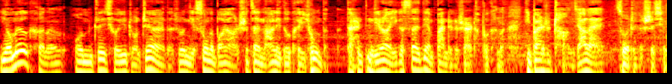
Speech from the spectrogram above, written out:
有没有可能，我们追求一种这样的，说你送的保养是在哪里都可以用的？但是你让一个四 S 店办这个事儿，他不可能。一般是厂家来做这个事情，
